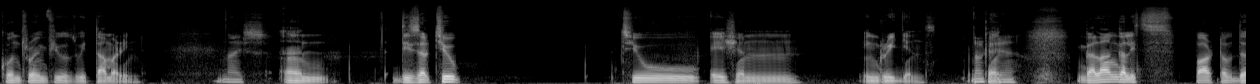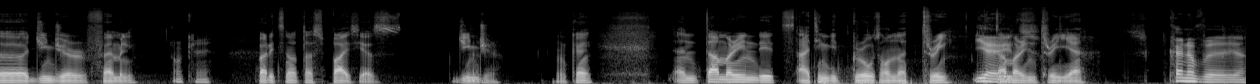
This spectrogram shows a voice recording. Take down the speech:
Cointreau infused with tamarind. Nice. And these are two two Asian ingredients. Okay. Okay. Galangal is part of the ginger family, Okay. but it's not as spicy as ginger. Okay. And tamarind, it's I think it grows on a tree. Yeah. tamarind tree, yeah. kind of uh, yeah.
